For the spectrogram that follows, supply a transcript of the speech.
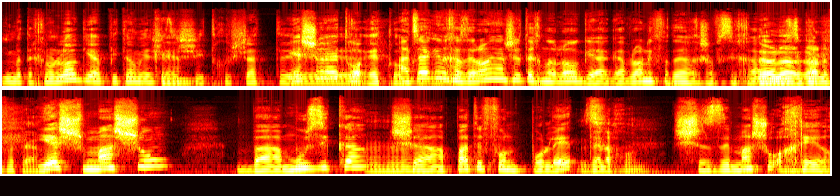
עם הטכנולוגיה, פתאום יש כן. איזושהי תחושת יש uh, רטרו. רטרו. אני רוצה להגיד לך, זה לא עניין של טכנולוגיה, אגב, לא נפתח עכשיו שיחה לא, לא, לא נפתח. יש משהו במוזיקה mm-hmm. שהפטפון פולט. זה נכון. שזה משהו אחר.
